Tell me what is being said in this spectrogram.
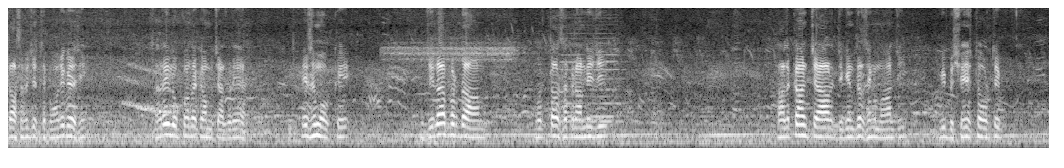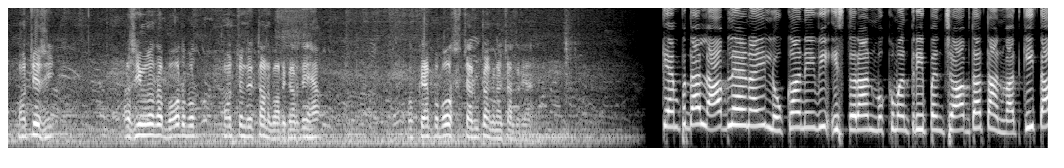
10 ਵਜੇ ਇੱਥੇ ਪਹੁੰਚ ਗਏ ਅਸੀਂ ਸਾਰੇ ਲੋਕਾਂ ਦਾ ਕੰਮ ਚੱਲ ਰਿਹਾ। ਹੈ। ਇਸ ਮੌਕੇ ਜ਼ਿਲ੍ਹਾ ਪ੍ਰਧਾਨ ਮੁਕਤਾ ਸਕਰਾਨੀ ਜੀ, ਹਲਕਾ ਇੰਚਾਰਜ ਜੋਗਿੰਦਰ ਸਿੰਘ ਮਾਨ ਜੀ ਵੀ ਵਿਸ਼ੇਸ਼ ਤੌਰ ਤੇ ਪਹੁੰਚੇ ਸੀ। ਅਸੀਂ ਉਹਨਾਂ ਦਾ ਬਹੁਤ ਬਹੁਤ ਪਹੁੰਚਣ ਦੇ ਧੰਨਵਾਦ ਕਰਦੇ ਹਾਂ। ਉਹ ਕੈਂਪ ਬਹੁਤ ਸੁਚਾਰੂ ਢੰਗ ਨਾਲ ਚੱਲ ਰਿਹਾ ਹੈ। ਕੈਂਪ ਦਾ ਲਾਭ ਲੈਣ ਆਏ ਲੋਕਾਂ ਨੇ ਵੀ ਇਸ ਦੌਰਾਨ ਮੁੱਖ ਮੰਤਰੀ ਪੰਜਾਬ ਦਾ ਧੰਨਵਾਦ ਕੀਤਾ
